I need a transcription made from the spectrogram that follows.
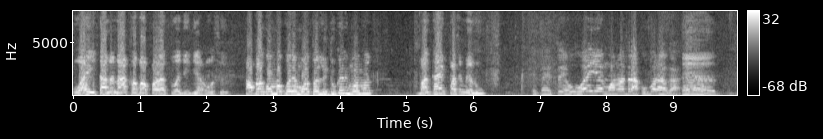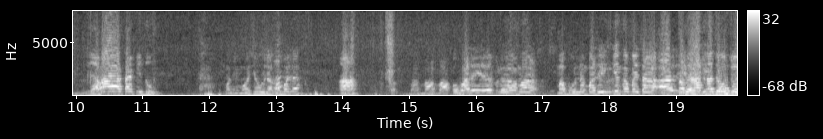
હોય તાને ના ખબર પડે તું હજી જ્યાં છે. આપણા ગામમાં કોઈને મોત તો લીધું કરી મોન મોન બંધ થાય પાછું મેલું? એ તો એ તો એવું હોય એ મનવત રાખવું પડે હગા એ લેવા આવ્યા તા કીધું. મને એમાં શું છે ખબર છે? હા. બાપો પાસે એ પેલો અમાર મારા બોન પાસે એમ કેમ કે ભાઈ તા આ તમે હાથના પૂછો.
